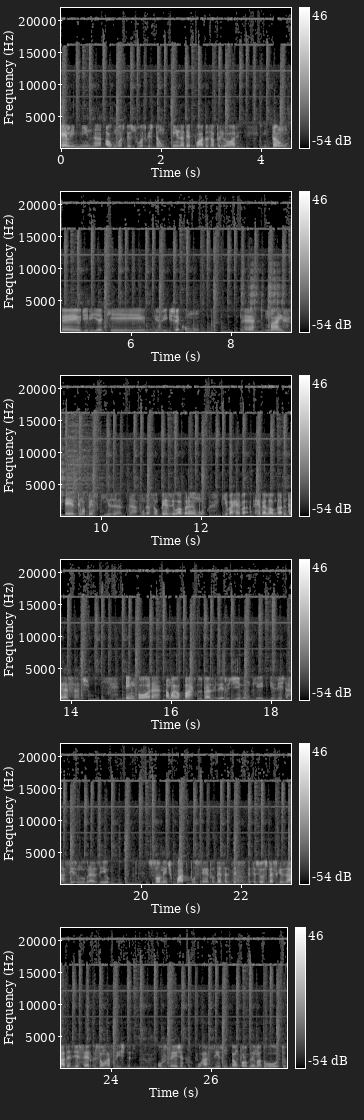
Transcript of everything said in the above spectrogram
elimina algumas pessoas que estão inadequadas a priori. Então, é, eu diria que isso é comum, né? mas é, tem uma pesquisa da Fundação Perseu Abramo que vai revelar um dado interessante. Embora a maior parte dos brasileiros digam que existe racismo no Brasil, somente 4% dessas, dessas pessoas pesquisadas disseram que são racistas. Ou seja, o racismo é um problema do outro.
